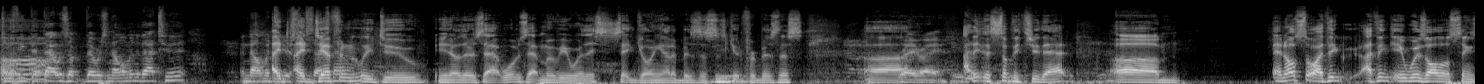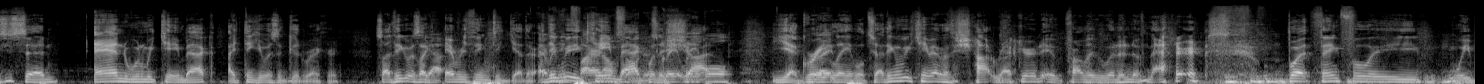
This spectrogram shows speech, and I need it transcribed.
Do you think that that was a there was an element of that to it? An element. I, I now? definitely do. You know, there's that. What was that movie where they said going out of business is good for business? Uh, right, right. I think there's something to that. Um, and also, I think I think it was all those things you said. And when we came back, I think it was a good record. So I think it was like Yeah. everything together. I think we came back with a Great shot. label. Yeah, great label too. I think if we came back with a shot record, it probably wouldn't have mattered. but thankfully, we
